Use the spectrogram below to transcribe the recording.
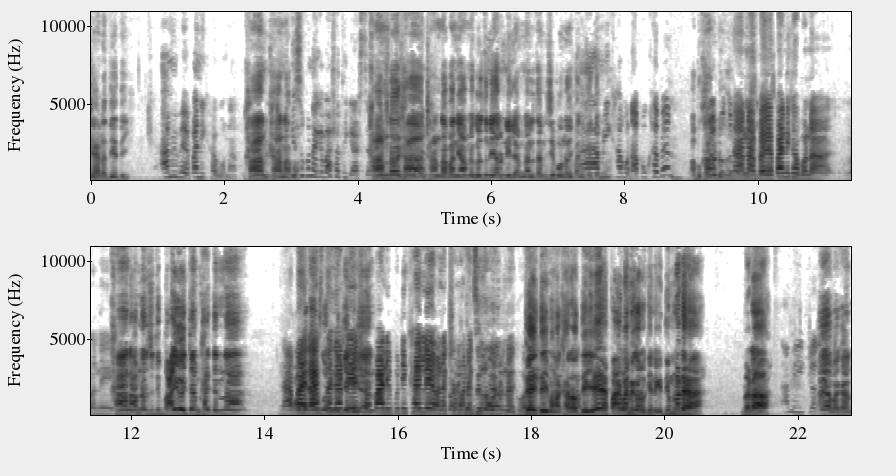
চেহারাটা দিয়ে দিই। আমি ভাইয়া পানি খাব না। খান খান আবার। কিছুক্ষণ আগে বাসা থেকে আসছি আমার ঠান্ডা খান ঠান্ডা পানি আপনার জন্য আরও নিলাম নাহলে তো আমি জীবন ওই পানি। খাইতাম আমি খাব না আপু খাবেন? আবু খান। না না ভাইয়া পানি খাব না। মানে খান আপনার যদি ভাই হইতাম খাইতেন না। না ভাই রাস্তাঘাটে গেলে এইসব আন। পানি পুনি খাইলে অনেক সময় অনেক দুর্ঘটনা ঘটে। দেই দেই মামা খারাপ দেই। এ পাগলামি করো কেন দিমু না দেহা। বেটা। আমি একটু খান।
